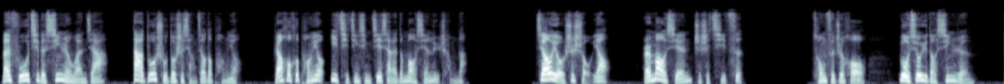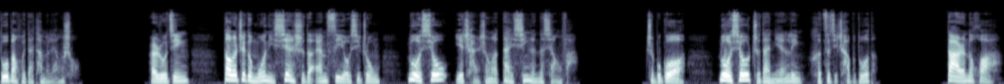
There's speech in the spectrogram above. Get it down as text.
来服务器的新人玩家，大多数都是想交到朋友，然后和朋友一起进行接下来的冒险旅程的。交友是首要，而冒险只是其次。从此之后，洛修遇到新人，多半会带他们两手。而如今，到了这个模拟现实的 MC 游戏中，洛修也产生了带新人的想法。只不过，洛修只带年龄和自己差不多的大人的话，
